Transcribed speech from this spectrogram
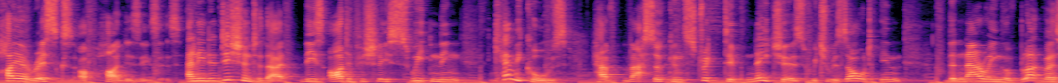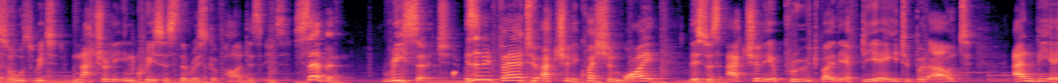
higher risks of heart diseases. And in addition to that, these artificially sweetening chemicals have vasoconstrictive natures which result in the narrowing of blood vessels which naturally increases the risk of heart disease. 7. Research. Isn't it fair to actually question why this was actually approved by the FDA to put out and be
